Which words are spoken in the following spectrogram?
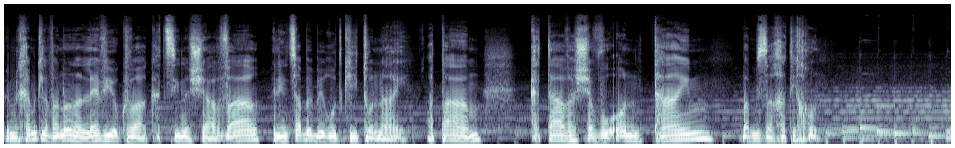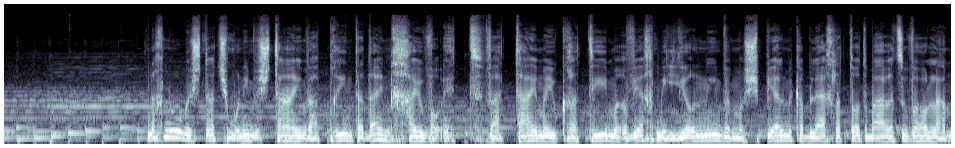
במלחמת לבנון הלוי הוא כבר קצין לשעבר ונמצא בביירות כעיתונאי. הפעם כתב השבועון טיים במזרח התיכון. אנחנו בשנת 82 והפרינט עדיין חי ובועט, והטיים היוקרתי מרוויח מיליונים ומשפיע על מקבלי ההחלטות בארץ ובעולם.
